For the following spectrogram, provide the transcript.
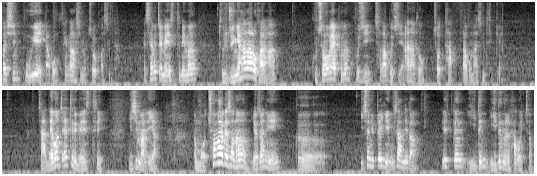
훨씬 우위에 있다고 생각하시면 좋을 것 같습니다. 세 번째 mainstream은 둘 중에 하나로 가라. 9500F는 굳이 쳐다보지 않아도 좋다라고 말씀드릴게요. 자, 네 번째 entry mainstream 20만원 이하. 뭐 총합에서는 여전히 그 2600이 우세합니다. 1등, 2등, 2등을 하고 있죠.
